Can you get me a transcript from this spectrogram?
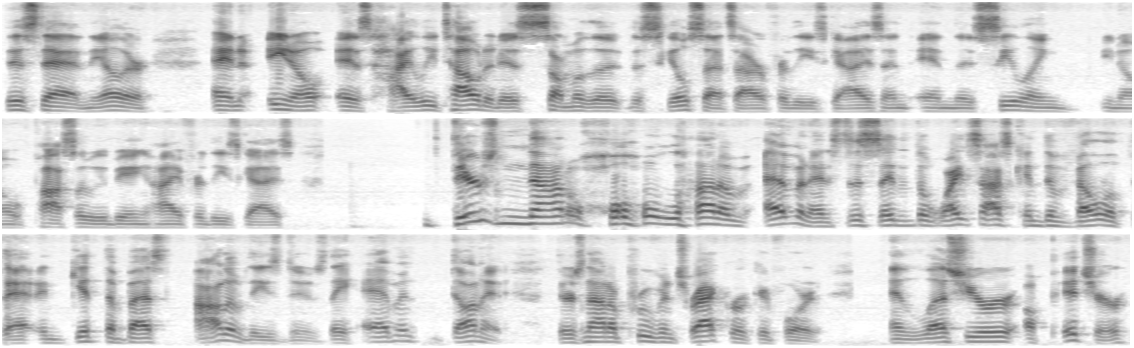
this, that, and the other. And you know, as highly touted as some of the the skill sets are for these guys, and and the ceiling, you know, possibly being high for these guys, there's not a whole lot of evidence to say that the White Sox can develop that and get the best out of these dudes. They haven't done it. There's not a proven track record for it, unless you're a pitcher,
